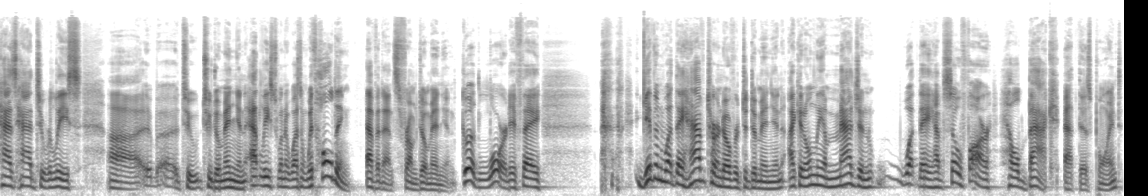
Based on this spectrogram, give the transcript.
has had to release uh, uh, to to Dominion at least when it wasn't withholding evidence from Dominion. Good lord, if they given what they have turned over to Dominion, I can only imagine what they have so far held back at this point.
